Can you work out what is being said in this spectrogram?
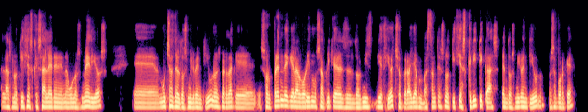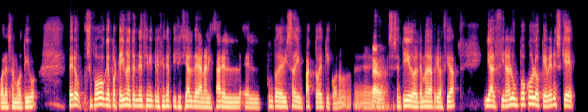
las noticias que salen en algunos medios, eh, muchas del 2021. Es verdad que sorprende que el algoritmo se aplique desde el 2018, pero hay bastantes noticias críticas en 2021. No sé por qué, cuál es el motivo. Pero supongo que porque hay una tendencia en inteligencia artificial de analizar el, punto de vista de impacto ético, ¿no? Eh, claro. En ese sentido, el tema de la privacidad. Y al final, un poco lo que ven es que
